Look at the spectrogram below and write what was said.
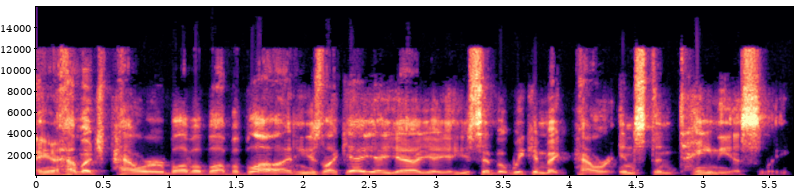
you know, how much power, blah, blah, blah, blah, blah. And he's like, yeah, yeah, yeah, yeah, yeah. He said, but we can make power instantaneously.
